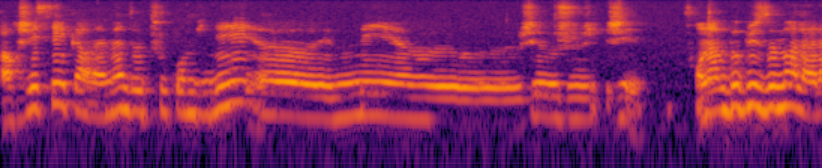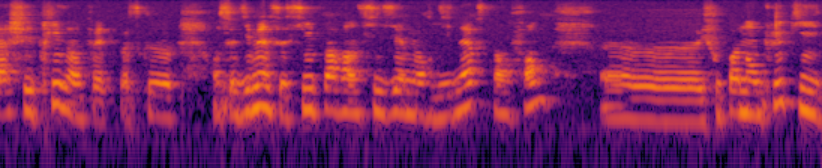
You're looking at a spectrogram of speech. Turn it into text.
alors j'essaie quand même hein, de tout combiner, euh, mais euh, on a un peu plus de mal à lâcher prise en fait, parce qu'on se dit, mais s'il part en sixième ordinaire, cet enfant, il faut pas non plus qu'il,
